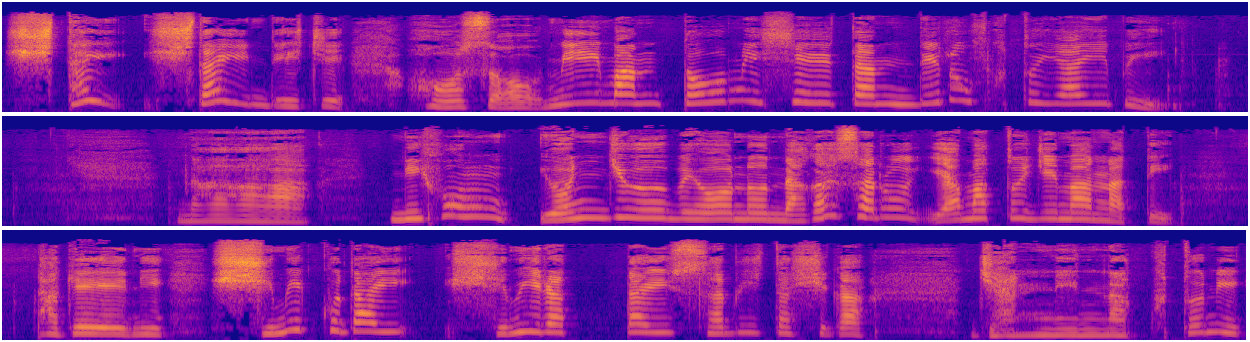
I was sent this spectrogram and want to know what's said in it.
したい、したいんでいち、放送、ミーマンと見せたんでのことやいび。なあ、2分40秒の長猿大和島なて、多芸にしみくだい、しみらったいさびたしが、じゃんにんなことに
